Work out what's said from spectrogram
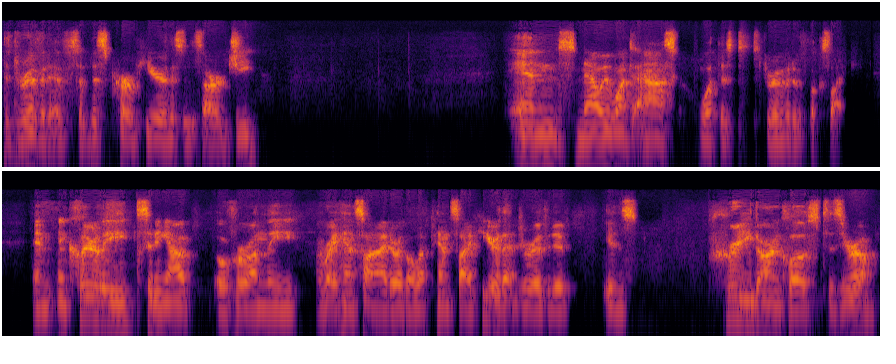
the derivative. So this curve here, this is our g. And now we want to ask what this derivative looks like. And, and clearly sitting out over on the right-hand side or the left-hand side here, that derivative is pretty darn close to zero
